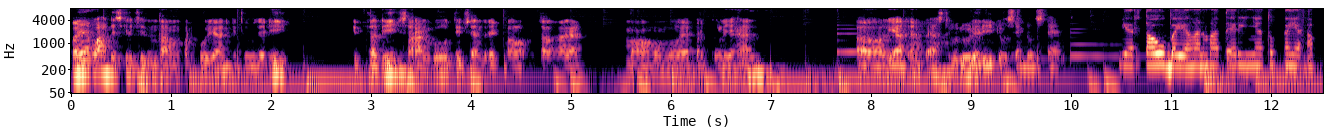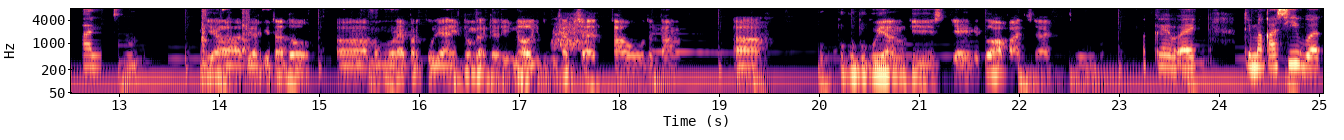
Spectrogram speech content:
banyaklah deskripsi tentang perkuliahan gitu. Jadi itu tadi saranku tips and trick kalau misal kalian mau memulai perkuliahan eh, lihat RPS dulu dari dosen-dosen. biar tahu bayangan materinya tuh kayak apa gitu Ya biar kita tuh eh, memulai perkuliahan itu nggak dari nol gitu kita bisa tahu tentang bu- buku-buku yang disediain itu apa aja gitu. oke baik. Terima kasih buat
